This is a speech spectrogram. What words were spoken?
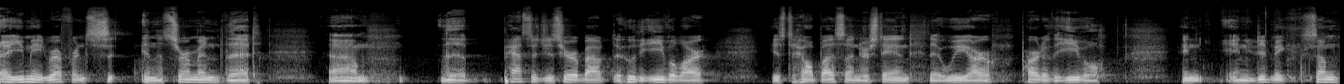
Uh, you made reference in the sermon that um, the passages here about who the evil are is to help us understand that we are part of the evil. And, and you did make some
